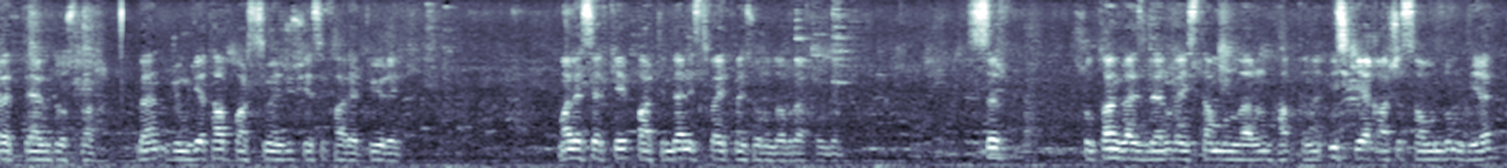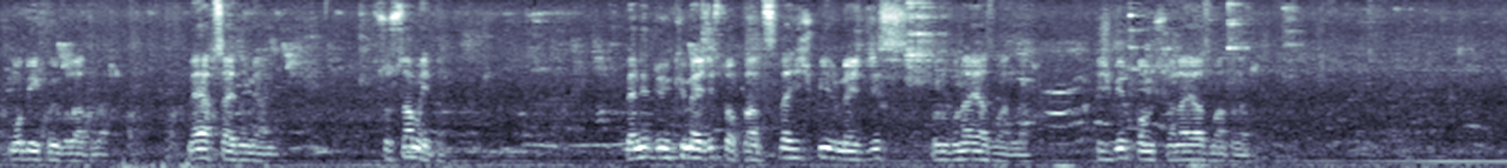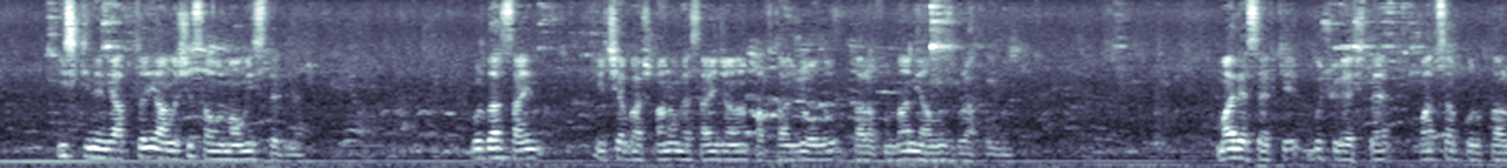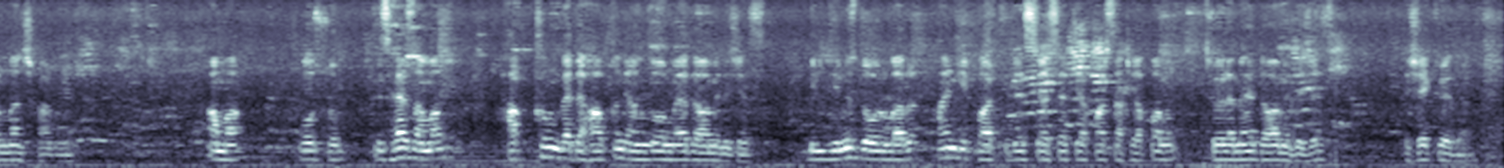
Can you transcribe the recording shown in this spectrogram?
Evet değerli dostlar, ben Cumhuriyet Halk Partisi Meclis Üyesi Fahrettin Yürek. Maalesef ki partimden istifa etmek zorunda bırakıldım. Sırf Sultan Gazilerin ve İstanbulluların hakkını İSKİ'ye karşı savundum diye mobbing uyguladılar. Ne yapsaydım yani? Sussa mıydım? Beni dünkü meclis toplantısında hiçbir meclis grubuna yazmadılar. Hiçbir komisyona yazmadılar. İSKİ'nin yaptığı yanlışı savunmamı istediler. Burada Sayın İlçe Başkanım ve Sayın Canan Kaftancıoğlu tarafından yalnız bırakıldım. Maalesef ki bu süreçte WhatsApp gruplarından çıkardılar. Ama olsun biz her zaman hakkın ve de halkın yanında olmaya devam edeceğiz. Bildiğimiz doğruları hangi partide siyaset yaparsak yapalım söylemeye devam edeceğiz. Teşekkür ederim.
